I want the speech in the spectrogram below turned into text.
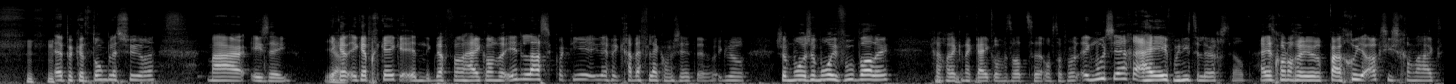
heb ik een tongblessure. Maar Eze. Ja. Ik, heb, ik heb gekeken en ik dacht van, hij kwam er in de laatste kwartier. Ik dacht, ik ga er even lekker voor zitten. Ik bedoel, zo'n mooi, zo'n mooie voetballer. Ik ga gewoon lekker naar kijken of het wat, eh, of dat wordt. Ik moet zeggen, hij heeft me niet teleurgesteld. Hij heeft gewoon nog een paar goede acties gemaakt.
